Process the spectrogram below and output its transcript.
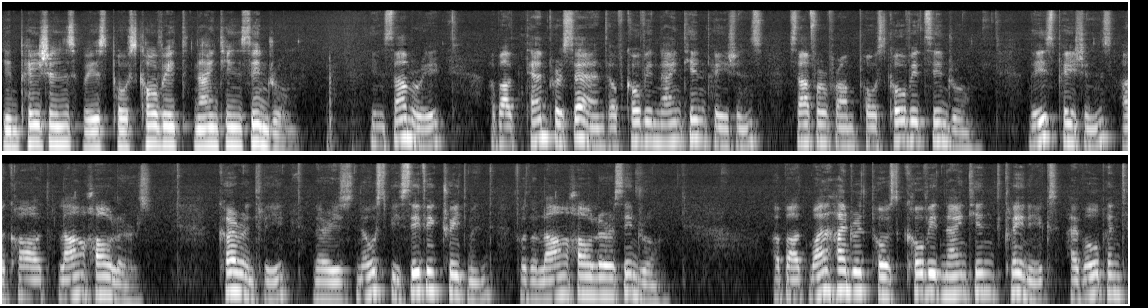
in patients with post-COVID-19 syndrome. In summary, about 10% of COVID 19 patients suffer from post COVID syndrome. These patients are called long haulers. Currently, there is no specific treatment for the long hauler syndrome. About 100 post COVID 19 clinics have opened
